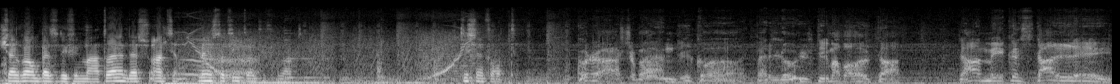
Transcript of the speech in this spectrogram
C'è ancora un pezzo di filmato, eh? Adesso, anzi, me ne sto zitto, non ti filmato. Chi se ne fotte? Crash Bandicoot, per l'ultima volta, dammi cristalli!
